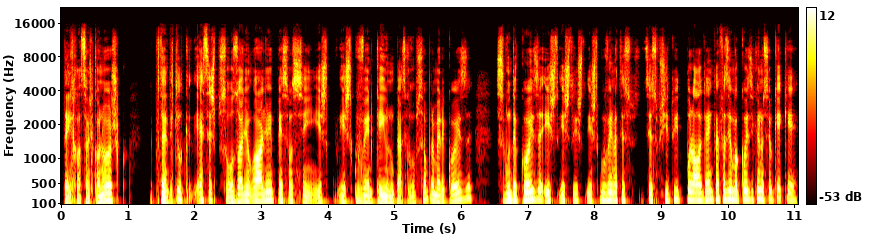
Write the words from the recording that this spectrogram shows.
têm relações connosco. E, portanto, aquilo que essas pessoas olham, olham e pensam assim: este, este governo caiu no caso de corrupção, primeira coisa. Segunda coisa, este, este, este, este governo vai ter, ser substituído por alguém que vai fazer uma coisa que eu não sei o que é que é.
